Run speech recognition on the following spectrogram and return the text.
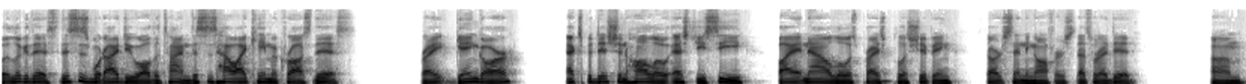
But look at this. This is what I do all the time. This is how I came across this. Right, Gengar, Expedition Hollow SGC. Buy it now, lowest price plus shipping. Start sending offers. That's what I did. Um,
